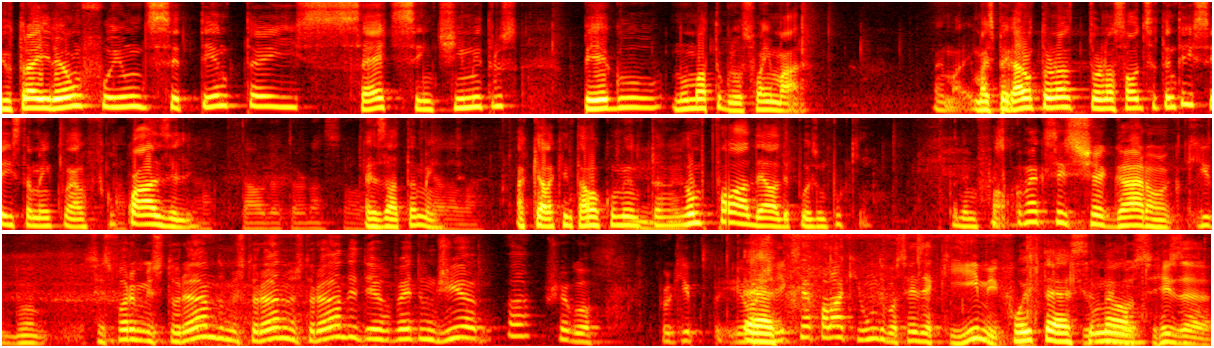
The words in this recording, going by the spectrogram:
E o trairão foi um de 77 centímetros, pego no Mato Grosso, o Aymara. Aymara. Mas pegaram o torna, tornassol de 76 também com ela, ficou quase ali. A tal da tornassol. Exatamente. aquela lá. Aquela que a gente tava comentando. Vamos falar dela depois um pouquinho. Podemos Mas falar. como é que vocês chegaram aqui? do- Vocês foram misturando, misturando, misturando e de repente um dia, ah, chegou. Porque eu É, achei que você ia falar que um de vocês é químico. Foi teste, que um não. de vocês é...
